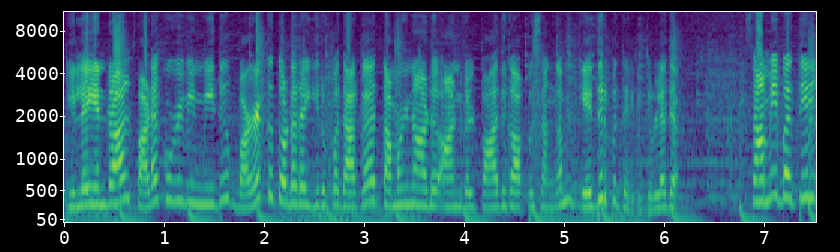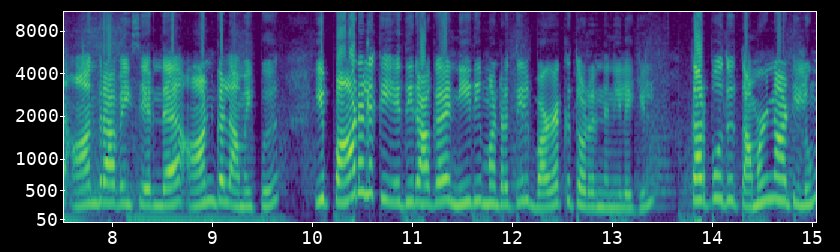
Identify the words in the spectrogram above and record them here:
இல்லையென்றால் படக்குழுவின் மீது வழக்கு தொடர இருப்பதாக தமிழ்நாடு ஆண்கள் பாதுகாப்பு சங்கம் எதிர்ப்பு தெரிவித்துள்ளது. சமீபத்தில் ஆந்திராவை சேர்ந்த ஆண்கள் அமைப்பு இப்பாடலுக்கு எதிராக நீதிமன்றத்தில் வழக்கு தொடர்ந்த நிலையில் தற்போது தமிழ்நாட்டிலும்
